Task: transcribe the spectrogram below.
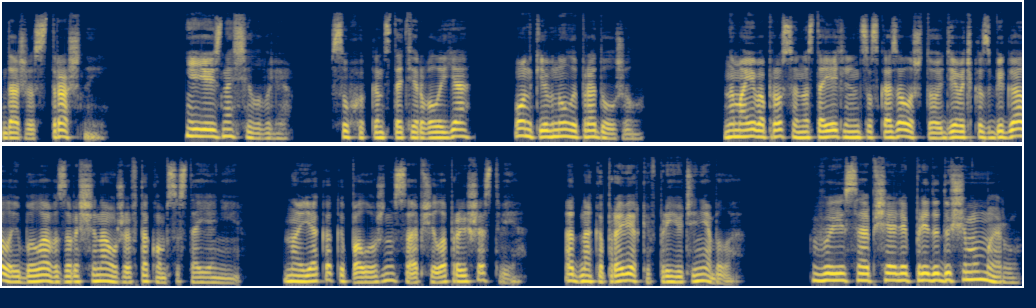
даже страшный. Ее изнасиловали. Сухо констатировала я, он кивнул и продолжил. На мои вопросы настоятельница сказала, что девочка сбегала и была возвращена уже в таком состоянии но я, как и положено, сообщил о происшествии. Однако проверки в приюте не было. «Вы сообщали предыдущему мэру»,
